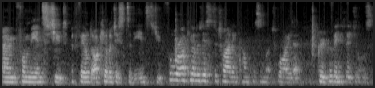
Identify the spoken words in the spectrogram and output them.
um, from the Institute of Field Archaeologists to the Institute for Archaeologists to try and encompass a much wider group of individuals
